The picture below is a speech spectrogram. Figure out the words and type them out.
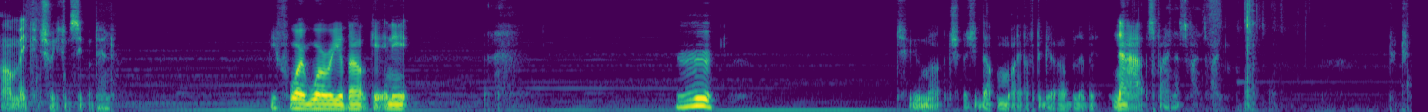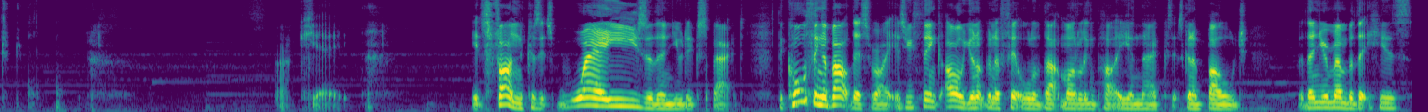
I'm making sure you can see what I'm doing. Before I worry about getting it too much. Actually, that one might have to go up a little bit. Nah, that's fine, that's fine, that's fine. Okay. It's fun because it's way easier than you'd expect. The cool thing about this, right, is you think, oh, you're not going to fit all of that modelling putty in there because it's going to bulge. But then you remember that his...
